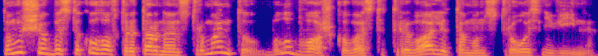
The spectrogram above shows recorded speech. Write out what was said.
тому що без такого авторитарного інструменту було б важко вести тривалі та монструозні війни.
